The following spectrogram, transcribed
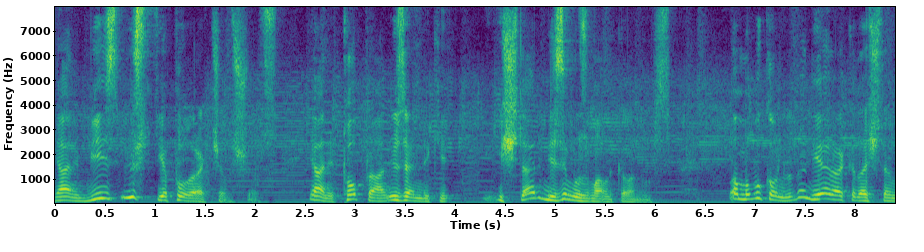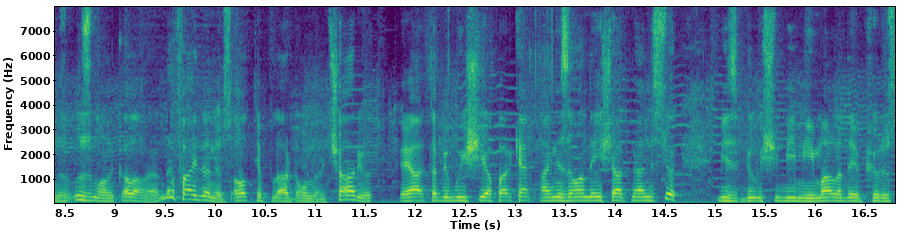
Yani biz üst yapı olarak çalışıyoruz. Yani toprağın üzerindeki işler bizim uzmanlık alanımız. Ama bu konuda da diğer arkadaşlarımızın uzmanlık alanlarında faydalanıyoruz. Altyapılarda onları çağırıyor. Veya tabii bu işi yaparken aynı zamanda inşaat mühendisi yok. Biz bu işi bir mimarla da yapıyoruz.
